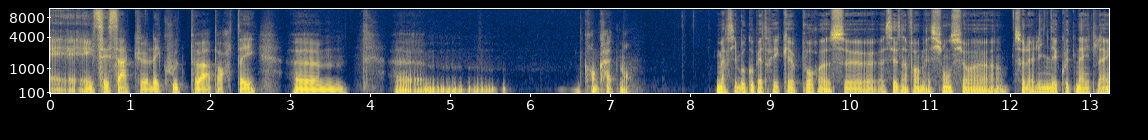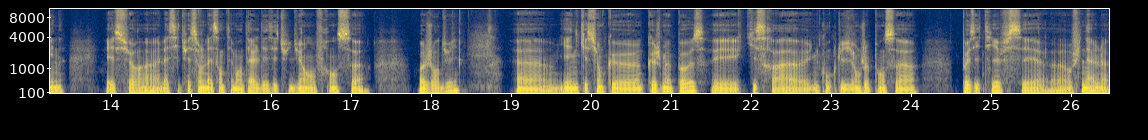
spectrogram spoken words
Et, c'est ça que l'écoute peut apporter euh, euh, concrètement. Merci beaucoup Patrick pour euh, ces informations sur, sur la ligne d'écoute Nightline et sur la situation de la santé mentale des étudiants en France aujourd'hui. Il y a une question que, que, je me pose et qui sera une conclusion, je pense, positif, c'est euh, au final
